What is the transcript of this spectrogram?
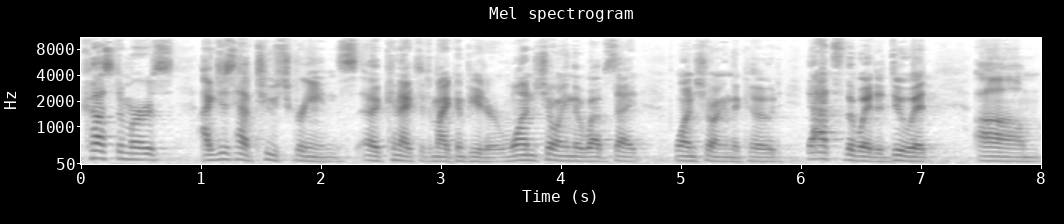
customers, I just have two screens uh, connected to my computer, one showing the website, one showing the code. That's the way to do it. Um,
